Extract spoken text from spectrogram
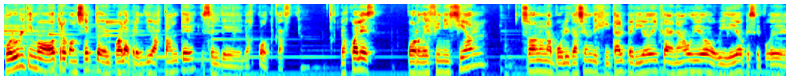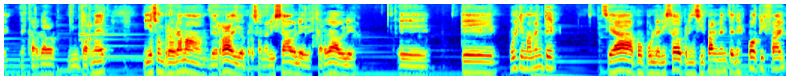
Por último, otro concepto del cual aprendí bastante es el de los podcasts, los cuales, por definición, son una publicación digital periódica en audio o video que se puede descargar de internet y es un programa de radio personalizable, descargable, eh, que últimamente se ha popularizado principalmente en Spotify,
